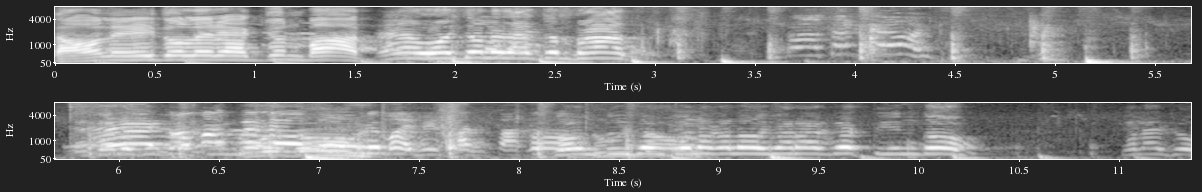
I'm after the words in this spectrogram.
তাহলে এই দলের একজন বাদ। হ্যাঁ ওই দলের একজন বাদ। দুইজন চলে গেল এবার আসবে তিন দম। চলে আসো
